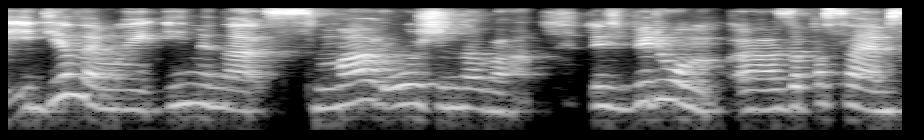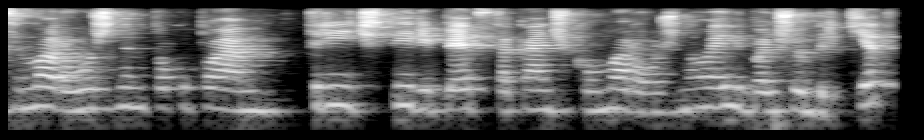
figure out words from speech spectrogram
и делаем мы именно с мороженого. То есть берем, запасаемся мороженым, покупаем 3, 4, 5 стаканчиков мороженого или большой брикет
